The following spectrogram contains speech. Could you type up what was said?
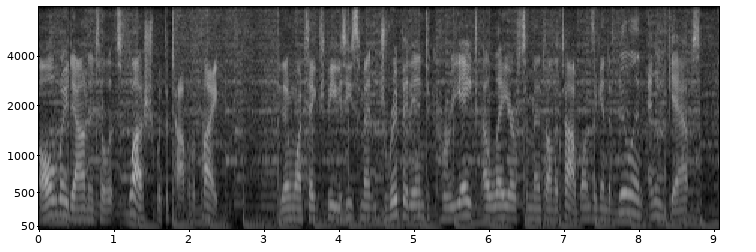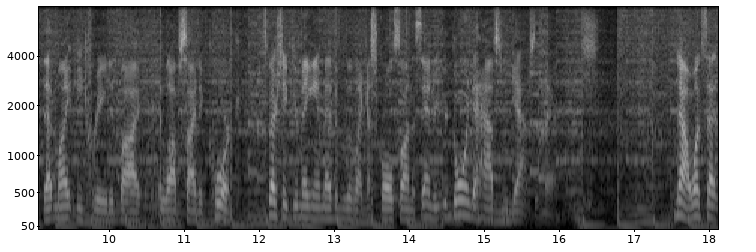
all the way down until it's flush with the top of the pipe. You then want to take the PVC cement, and drip it in to create a layer of cement on the top, once again to fill in any gaps that might be created by a lopsided cork. Especially if you're making a method with like a scroll saw and a sander, you're going to have some gaps in there. Now, once that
